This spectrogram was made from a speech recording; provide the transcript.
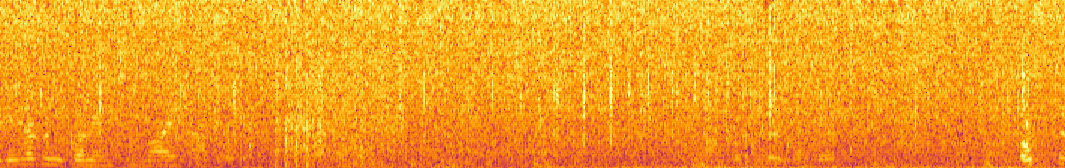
so they haven't gone into my house again. Oh,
